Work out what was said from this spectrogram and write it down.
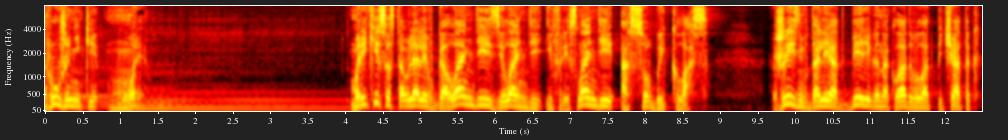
Труженики моря Моряки составляли в Голландии, Зеландии и Фрисландии особый класс. Жизнь вдали от берега накладывала отпечаток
